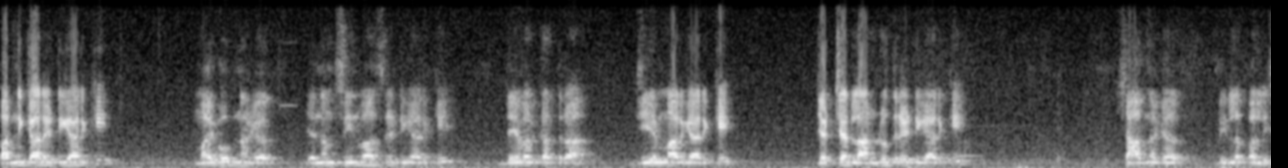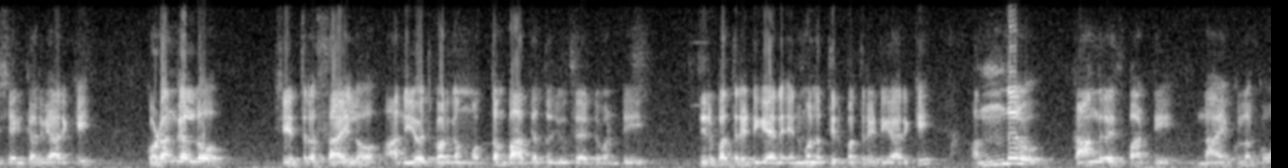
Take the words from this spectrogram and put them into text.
పర్ణికారెడ్డి గారికి మహబూబ్ నగర్ ఎన్ఎం శ్రీనివాస్ రెడ్డి గారికి దేవరకత్ర జిఎంఆర్ గారికి జడ్చర్ల అనిరుద్ రెడ్డి గారికి షాద్నగర్ బిల్లపల్లి శంకర్ గారికి కొడంగల్లో క్షేత్రస్థాయిలో ఆ నియోజకవర్గం మొత్తం బాధ్యత చూసేటువంటి తిరుపతి రెడ్డి గారి యనమల తిరుపతి రెడ్డి గారికి అందరూ కాంగ్రెస్ పార్టీ నాయకులకు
